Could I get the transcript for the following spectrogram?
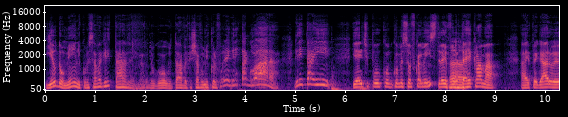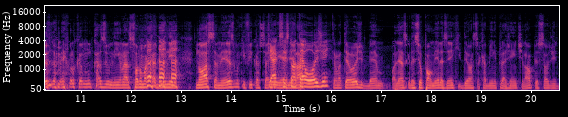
E eu, Domênico, começava a gritar, velho, na hora do gol, gritava, fechava o microfone, "Ei, grita agora, grita aí. E aí, tipo, co- começou a ficar meio estranho, foram até reclamar. Aí pegaram eu e o Domênico, colocamos num casulinho lá, só numa cabine nossa mesmo, que fica só que eu é e que vocês estão lá. até hoje. Então, até hoje, é, aliás, agradecer o Palmeiras aí que deu essa cabine pra gente lá, o pessoal de,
